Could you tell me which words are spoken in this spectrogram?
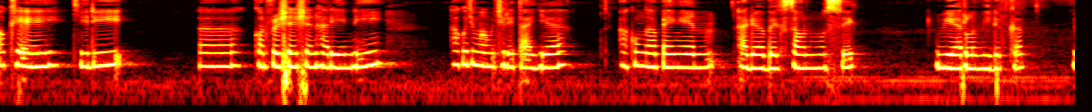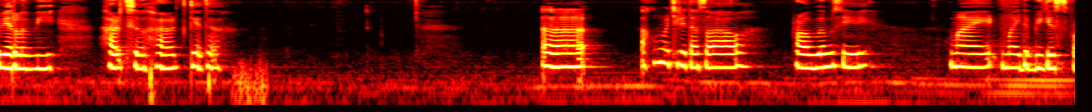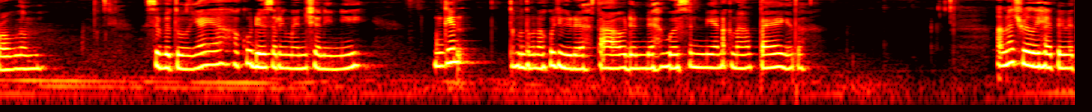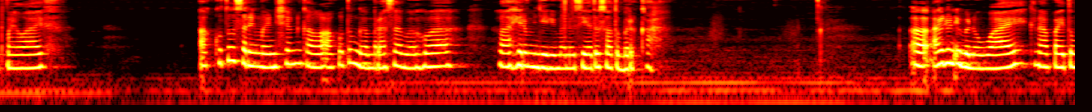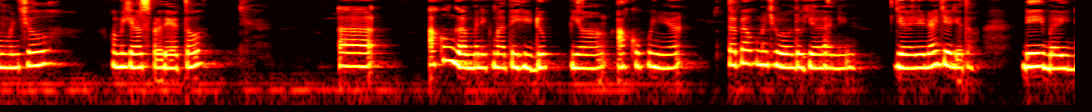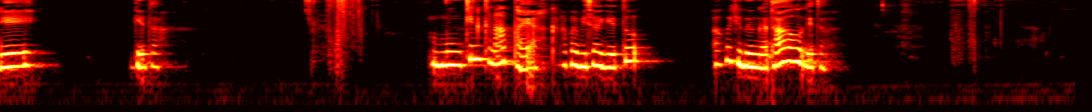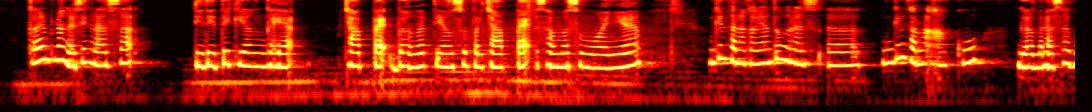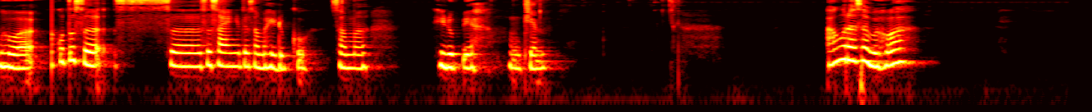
Oke, jadi uh, conversation hari ini aku cuma mau cerita aja. Aku nggak pengen ada background musik biar lebih dekat, biar lebih heart to heart gitu. Uh, aku mau cerita soal problem sih. My my the biggest problem sebetulnya ya aku udah sering mention ini. Mungkin teman-teman aku juga udah tahu dan udah bosen nih anak kenapa gitu. I'm not really happy with my life. Aku tuh sering mention kalau aku tuh nggak merasa bahwa lahir menjadi manusia itu suatu berkah. Uh, I don't even know why kenapa itu muncul pemikiran seperti itu uh, aku nggak menikmati hidup yang aku punya tapi aku mencoba untuk jalanin. Jalanin aja gitu. Day by day gitu. Mungkin kenapa ya? Kenapa bisa gitu? Aku juga nggak tahu gitu. Kalian pernah nggak sih ngerasa di titik yang kayak capek banget yang super capek sama semuanya. Mungkin karena kalian tuh ngeras uh, mungkin karena aku nggak merasa bahwa aku tuh se, se sesayang itu sama hidupku sama hidup ya mungkin. Aku ngerasa bahwa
